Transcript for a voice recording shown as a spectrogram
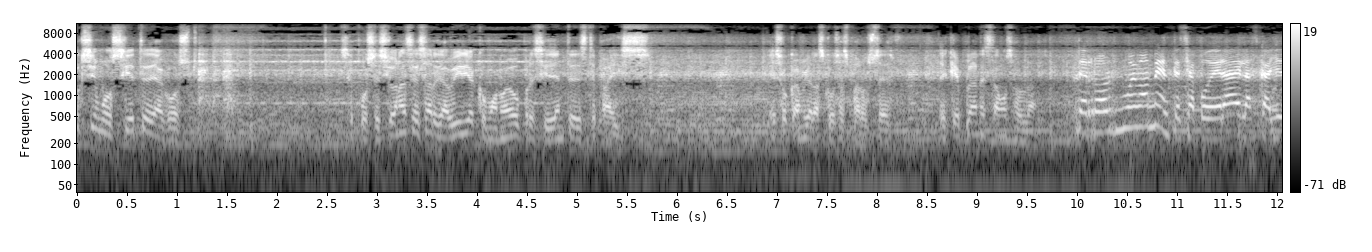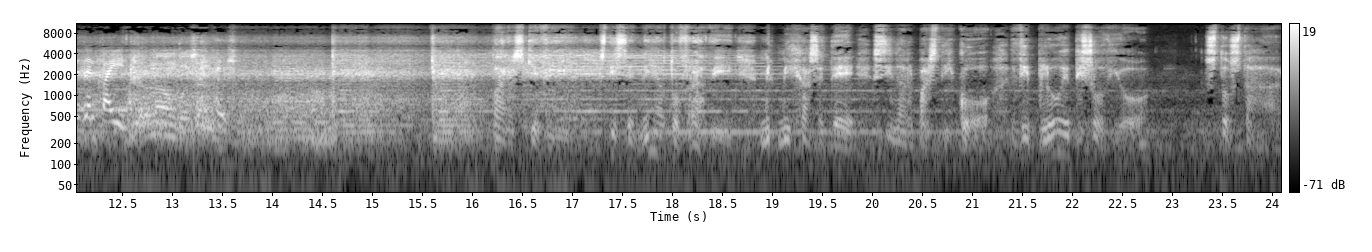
próximo 7 de agosto se posesiona César Gaviria como nuevo presidente de este país. Eso cambia las cosas para usted. ¿De qué plan estamos hablando? Terror nuevamente se apodera de las calles del país. Παρασκευή στις 9 το βράδυ. Μη, χάσετε συναρπαστικό διπλό επεισόδιο στο Star.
